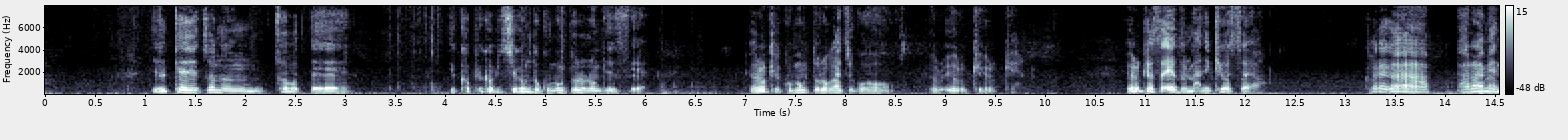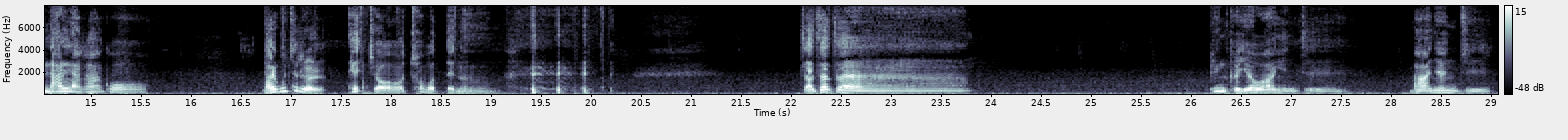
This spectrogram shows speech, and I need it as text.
이렇게 저는 초보 때 이 커피컵이 지금도 구멍 뚫어 놓은 게 있어요. 이렇게 구멍 뚫어 가지고 요렇게 요렇게 이렇게 해서 애들 많이 키웠어요. 그래가 바람에 날아가고 날구지를 했죠 초보 때는. 짜자잔 핑크 여왕인지 마녀인지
